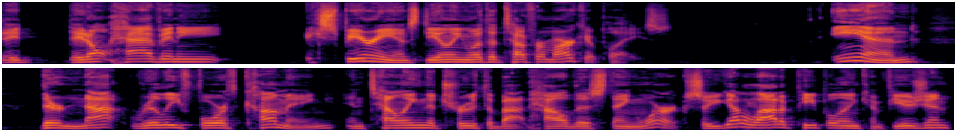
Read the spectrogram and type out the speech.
they they don't have any experience dealing with a tougher marketplace. And they're not really forthcoming in telling the truth about how this thing works. So you got a lot of people in confusion.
